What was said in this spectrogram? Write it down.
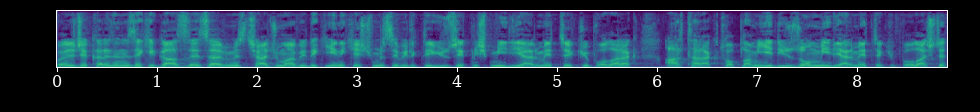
Böylece Karadeniz'deki gaz rezervimiz Çaycuma 1'deki yeni keşfimizle birlikte 170 milyar metreküp olarak artarak toplam 710 milyar metreküpe ulaştı.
